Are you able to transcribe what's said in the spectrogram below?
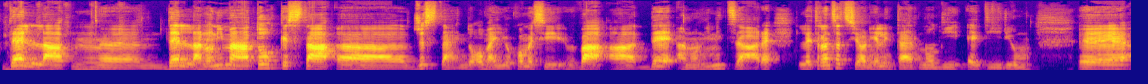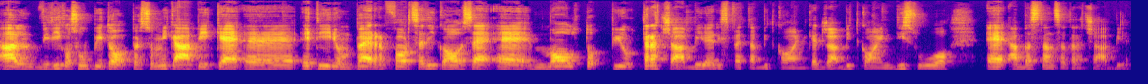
della, mh, mm, dell'anonimato che sta uh, gestendo, o meglio, come si va a de-anonimizzare le transazioni all'interno di Ethereum. Eh, al, vi dico subito per sommi capi che eh, Ethereum per forza di cose è molto più tracciabile rispetto a Bitcoin, che già Bitcoin di suo è abbastanza tracciabile.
